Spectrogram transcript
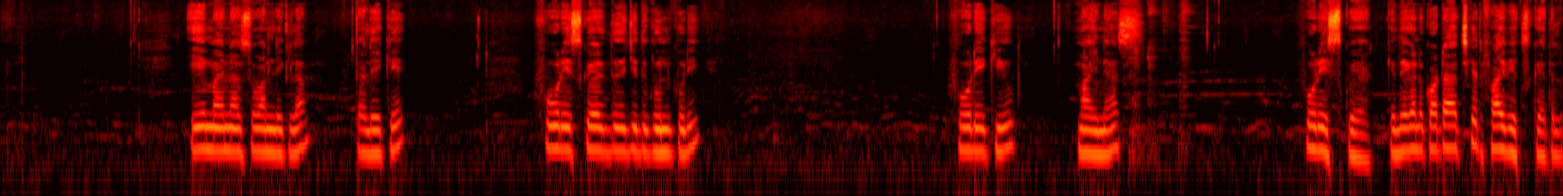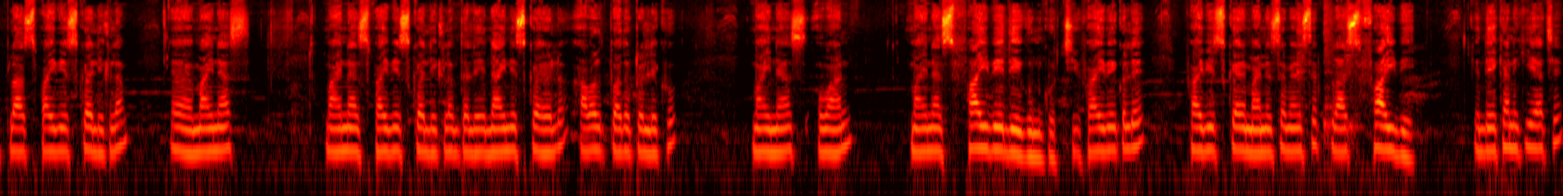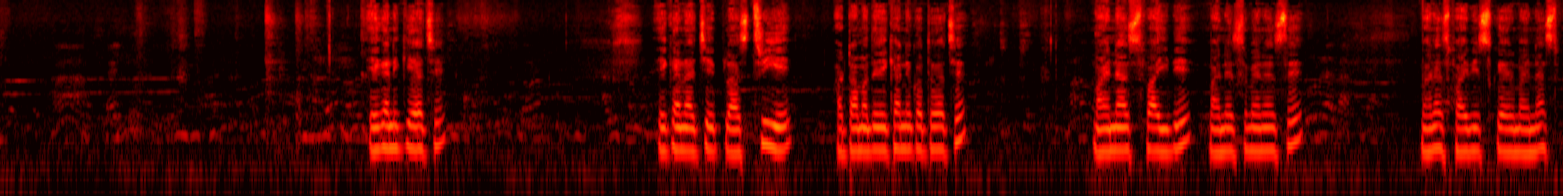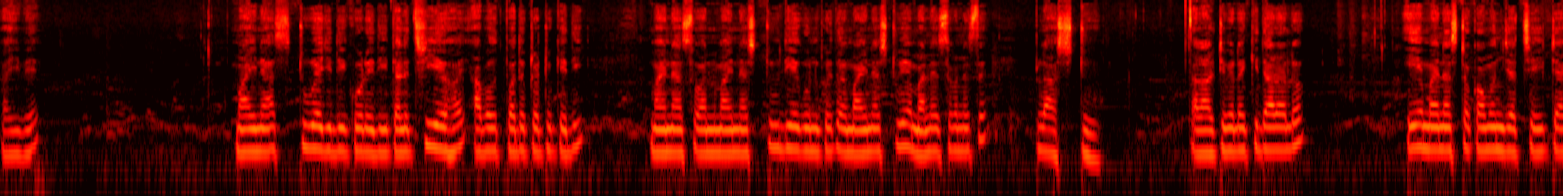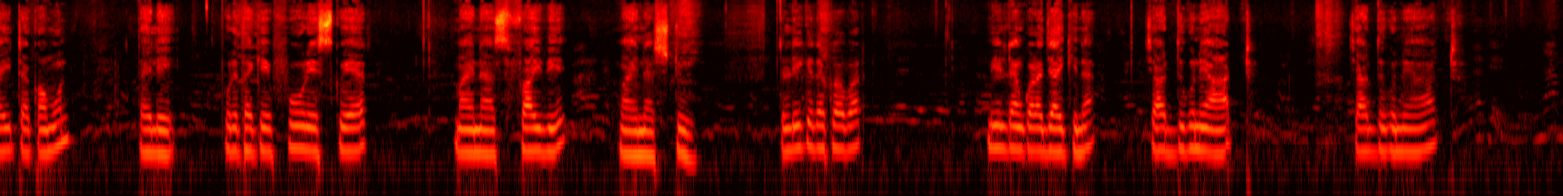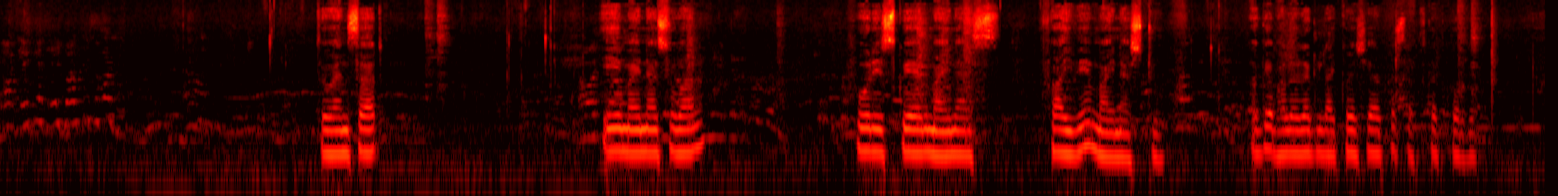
এ মাইনাস ওয়ান লিখলাম। তাহলে একে ফোর স্কোয়ার দিয়ে যদি গুণ করি four A cube minus four square. কিন্তু এখানে কটা আজকের ফাইভ এক্স স্কোয়ার। তাহলে প্লাস ফাইভ এ স্কোয়ার লিখলাম মাইনাস মাইনাস ফাইভ স্কোয়ার লিখলাম, তাহলে নাইন স্কোয়ার হলো। আবার উৎপাদকটা লেখো minus one minus five A দিয়ে গুণ করছি। ফাইভ এ করলে ফাইভ স্কোয়ার মাইনাসে মাইনাসে প্লাস ফাইভ এ। কিন্তু এখানে কি আছে? এখানে কি আছে? এখানে আছে প্লাস থ্রি এ। বাট আমাদের এখানে কত আছে? মাইনাস ফাইভ এ, মাইনাস মাইনাসে minus five square minus five A. Minus two A যদি করে দিই, তাহলে থ্রি এ হয়, আবার উৎপাদকটা টুকে দিই। মাইনাস ওয়ান মাইনাস টু দিয়ে গুণ করি, তাহলে মাইনাস টু এ মাইনাস মাইনাসে প্লাস টু তাহলে আলটিমেটলি কী দাঁড়াল? এ মাইনাসটা কমন যাচ্ছে, এইটা এইটা কমন তাইলে পড়ে থাকে four A square minus five A minus two তো লিখে দেখো আবার মিল টাইম করা যায় কি না চার দুগুণে আট, চার দুগুণে আট। তো answer A minus one four square minus five A minus two okay ভালো লাগলে লাইক করে শেয়ার করে সাবস্ক্রাইব করবে।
